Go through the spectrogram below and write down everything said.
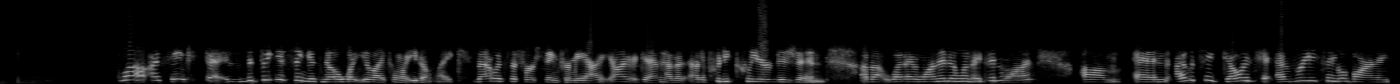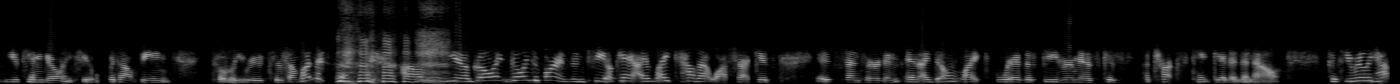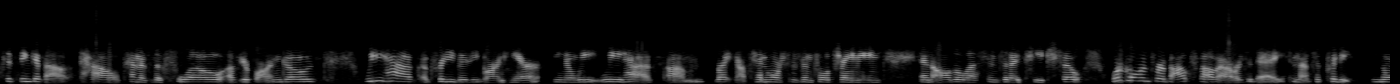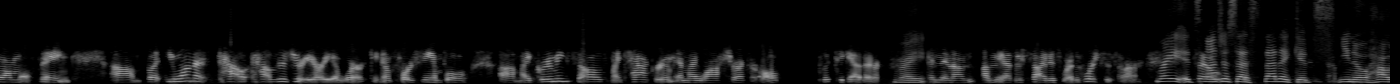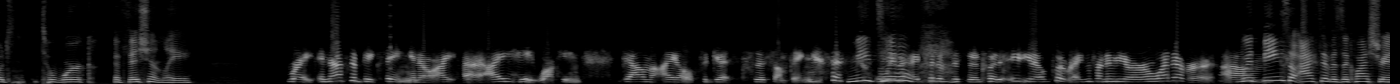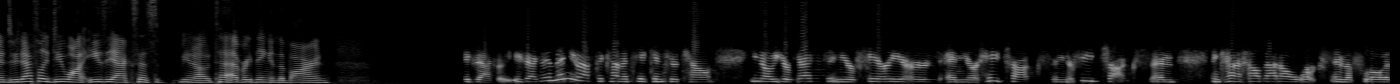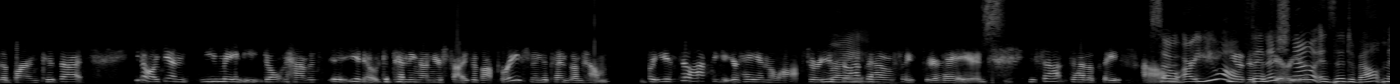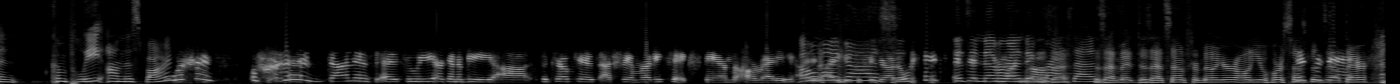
Well, I think uh, the biggest thing is know what you like and what you don't like. That was the first thing for me. I, I again had a, had a pretty clear vision about what I wanted and what I didn't want. Um, and I would say go into every single barn you can go into without being totally rude to someone. um, you know, going going to into barns and see. Okay, I like how that wash rack is is centered, and and I don't like where the feed room is because the trucks can't get in and out because you really have to think about how kind of the flow of your barn goes. We have a pretty busy barn here. You know, we we have um, right now ten horses in full training, and all the lessons that I teach. So we're going for about twelve hours a day, and that's a pretty normal thing. Um, but you want to how how does your area work? You know, for example, uh, my grooming cells, my tack room, and my wash rack are all put together, Right. and then on on the other side is where the horses are. Right. It's So- not just aesthetic, it's, you know, how t- to work efficiently. Right, and that's a big thing. You know, I I, I hate walking down the aisle to get to something. Me when too. I could have just been put, you know, put right in front of you or whatever. Um, With being so active as equestrians, we definitely do want easy access, you know, to everything in the barn. Exactly, exactly. And then you have to kind of take into account, you know, your vets and your farriers and your hay trucks and your feed trucks and, and kind of how that all works in the flow of the barn. Because that, you know, again, you may don't have, it, you know, depending on your size of operation, depends on how, but you still have to get your hay in the loft or you still have to have a place for your hay and you still have to have a place. Um, so, are you all know, finished now? Is the development complete on this barn? We're we're as done as, as we are going to be. Uh, the joke is actually I'm ready to expand already. Oh I, my I need to gosh. a to It's a never-ending more Does that, process. does that ma- does that sound familiar, all you horse husbands out it. there?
